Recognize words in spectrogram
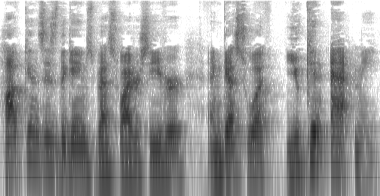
Hopkins is the game's best wide receiver, and guess what? You can at me.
